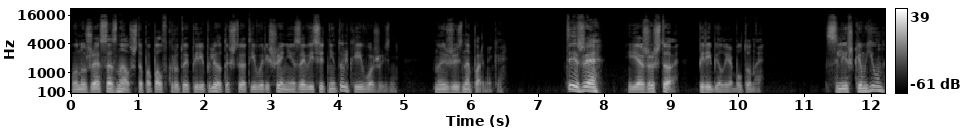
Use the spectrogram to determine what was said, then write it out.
Он уже осознал, что попал в крутой переплет и что от его решения зависит не только его жизнь, но и жизнь напарника. «Ты же...» «Я же что?» — перебил я болтуна. «Слишком юн?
